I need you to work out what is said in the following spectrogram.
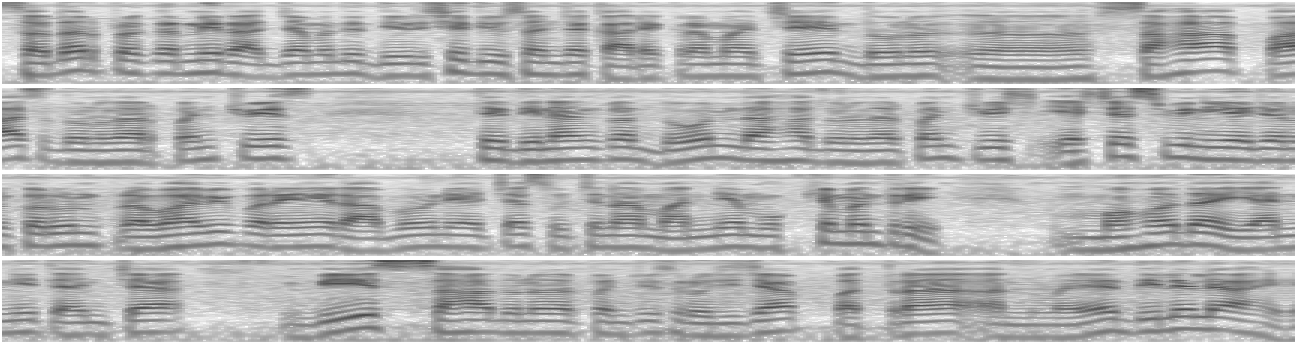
सदर प्रकरणी राज्यामध्ये दीडशे दिवसांच्या कार्यक्रमाचे दोन सहा पाच दोन हजार पंचवीस ते दिनांक दोन दहा दोन हजार पंचवीस यशस्वी नियोजन करून प्रभावीपणे राबवण्याच्या सूचना मान्य मुख्यमंत्री महोदय यांनी त्यांच्या वीस सहा दोन हजार पंचवीस रोजीच्या पत्रान्वये दिलेल्या आहेत.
